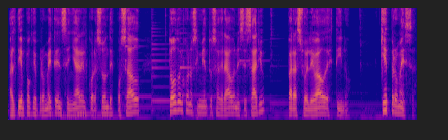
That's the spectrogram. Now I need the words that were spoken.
al tiempo que promete enseñar el corazón desposado todo el conocimiento sagrado necesario para su elevado destino. ¡Qué promesa!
